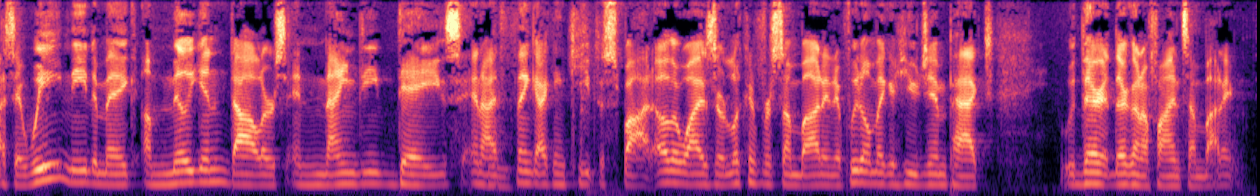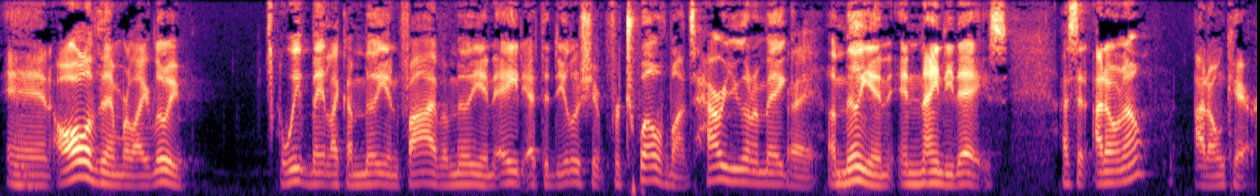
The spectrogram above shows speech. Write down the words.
I said, we need to make a million dollars in 90 days, and I think I can keep the spot. Otherwise, they're looking for somebody, and if we don't make a huge impact, they're they're going to find somebody. Hmm. And all of them were like, Louie, we've made like a million five, a million eight at the dealership for 12 months. How are you going to make Right. a million in 90 days? I said, I don't know. I don't care.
